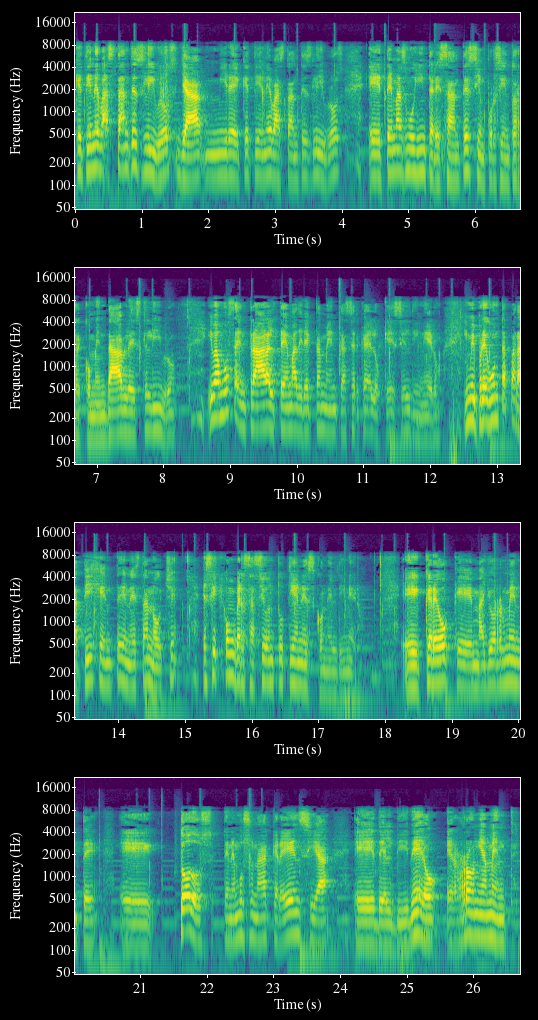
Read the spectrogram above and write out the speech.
que tiene bastantes libros, ya miré que tiene bastantes libros, eh, temas muy interesantes, 100% recomendable este libro. Y vamos a entrar al tema directamente acerca de lo que es el dinero. Y mi pregunta para ti, gente, en esta noche, es qué conversación tú tienes con el dinero. Eh, creo que mayormente eh, todos tenemos una creencia del dinero erróneamente.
